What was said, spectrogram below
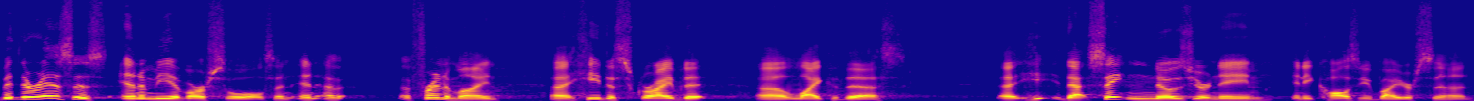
but there is this enemy of our souls. And, and a, a friend of mine, uh, he described it uh, like this uh, he, that Satan knows your name and he calls you by your sin.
